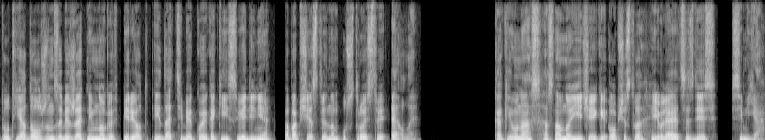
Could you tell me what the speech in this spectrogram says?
Тут я должен забежать немного вперед и дать тебе кое-какие сведения об общественном устройстве Эллы. Как и у нас, основной ячейкой общества является здесь семья.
